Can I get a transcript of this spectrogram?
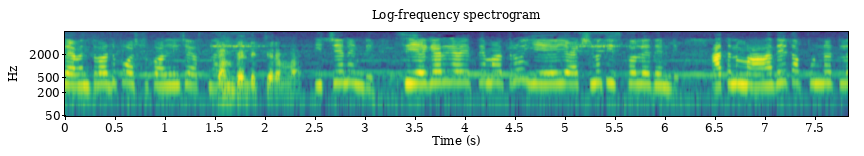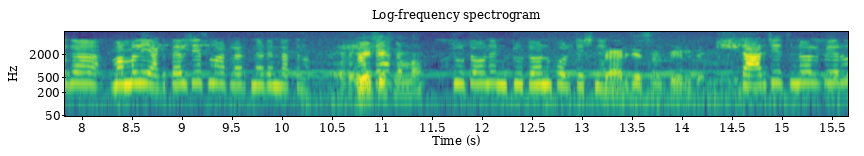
సెవెంత్ వార్డు పోస్టర్ కాలనీ చేస్తున్నాను. కంప్లైంట్ ఇచ్చారమ్మా? ఇచ్చానండి. సీఏ గారు అయితే మాత్రం ఏ యాక్షన్ తీసుకోలేదండి. అతను మాదే తప్పు ఉన్నట్లుగా మమ్మల్ని ఎగతాళి చేసి మాట్లాడుతున్నాడండి అతను. ఏ టూ టౌన్ అండి టూ టౌన్ పోలీస్ స్టేషన్ అండి. దాడి చేసిన వాళ్ళ పేర్లు చెప్పండి దాడి చేసిన వాళ్ళ పేరు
